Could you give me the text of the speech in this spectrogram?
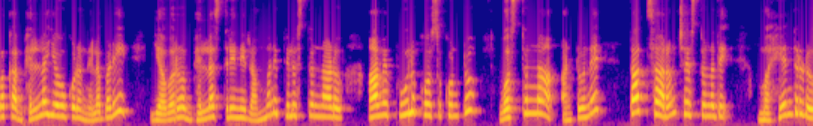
ఒక బెల్ల యువకుడు నిలబడి ఎవరో బెల్ల స్త్రీని రమ్మని పిలుస్తున్నాడు. ఆమె పూలు కోసుకుంటూ వస్తున్నా అంటూనే తాత్సారం చేస్తున్నది. మహేంద్రుడు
